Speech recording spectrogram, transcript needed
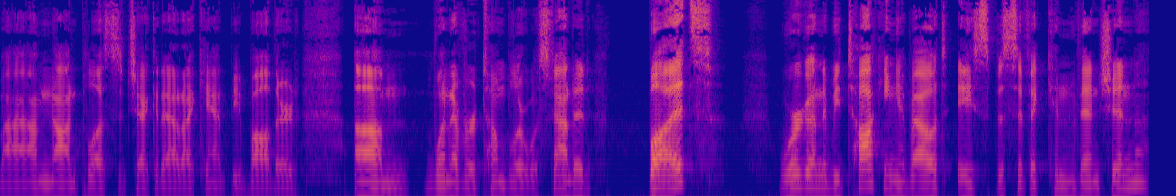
I'm nonplussed to check it out. I can't be bothered. Um, whenever Tumblr was founded, but we're going to be talking about a specific convention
